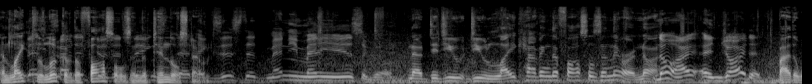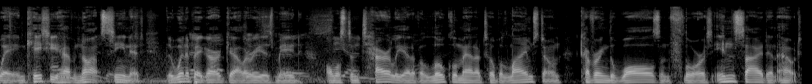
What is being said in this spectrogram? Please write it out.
and liked the look of the fossils in the Tyndall stone. existed many, many years ago. Now, did you do you like having the fossils in there or not? No, I enjoyed it. By the way, in case you have not seen it, the Winnipeg Art Gallery is made almost entirely out of a local Manitoba limestone, covering the walls and floors inside and out.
